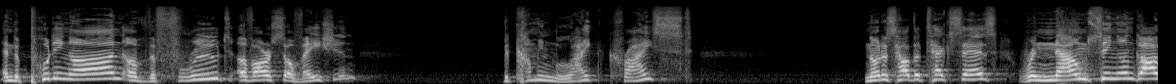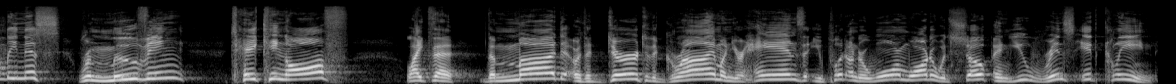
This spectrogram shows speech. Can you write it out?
and the putting on of the fruit of our salvation, becoming like Christ. Notice how the text says renouncing ungodliness, removing, taking off like the, the mud or the dirt or the grime on your hands that you put under warm water with soap and you rinse it clean.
